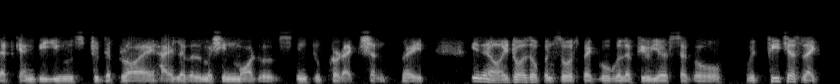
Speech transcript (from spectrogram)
that can be used to deploy high-level machine models into production, right? You know, it was open source by Google a few years ago with features like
